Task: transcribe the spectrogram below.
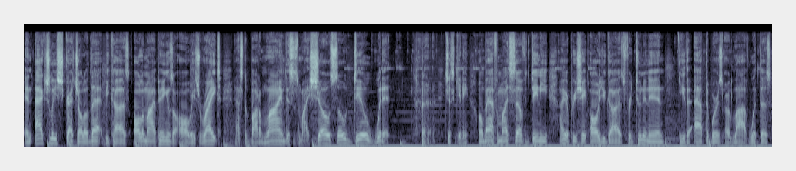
And actually, scratch all of that because all of my opinions are always right. That's the bottom line. This is my show, so deal with it. Just kidding. On behalf of myself, Denny, I appreciate all you guys for tuning in, either afterwards or live with us.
